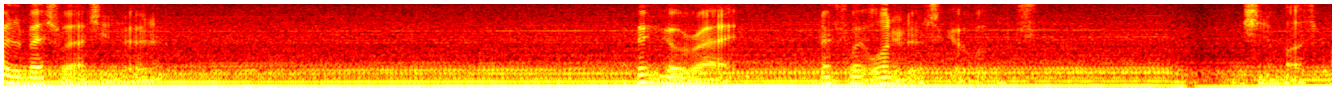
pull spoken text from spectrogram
That's the best way I've seen it. Couldn't go right. That's what wanted us to go. Mission impossible.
